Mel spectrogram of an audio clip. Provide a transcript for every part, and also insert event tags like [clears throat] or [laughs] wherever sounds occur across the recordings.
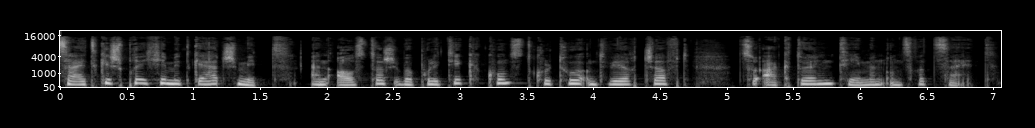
Zeitgespräche mit Gerhard Schmidt, ein Austausch über Politik, Kunst, Kultur und Wirtschaft zu aktuellen Themen unserer Zeit.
